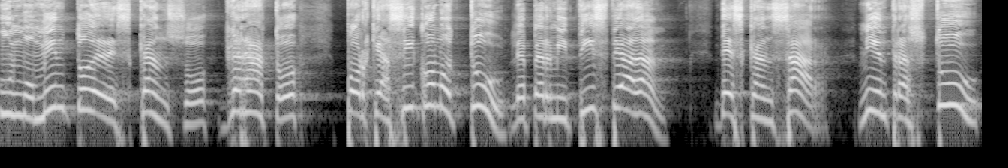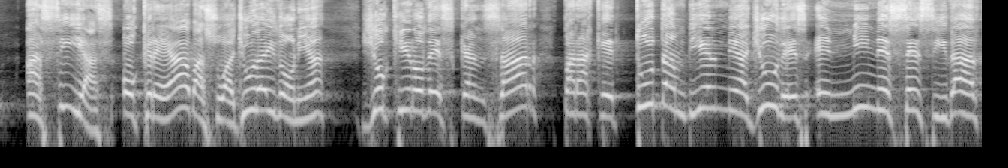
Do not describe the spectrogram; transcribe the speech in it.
un momento de descanso grato, porque así como tú le permitiste a Adán descansar mientras tú hacías o creabas su ayuda idónea, yo quiero descansar para que tú también me ayudes en mi necesidad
